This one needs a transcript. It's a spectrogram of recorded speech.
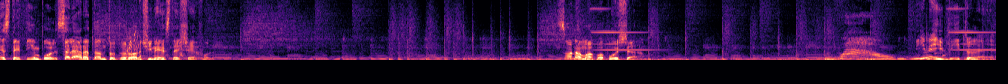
Este timpul să le arătăm tuturor cine este șeful. Sună-mă, păpușă! Wow! Bine, iubitule!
